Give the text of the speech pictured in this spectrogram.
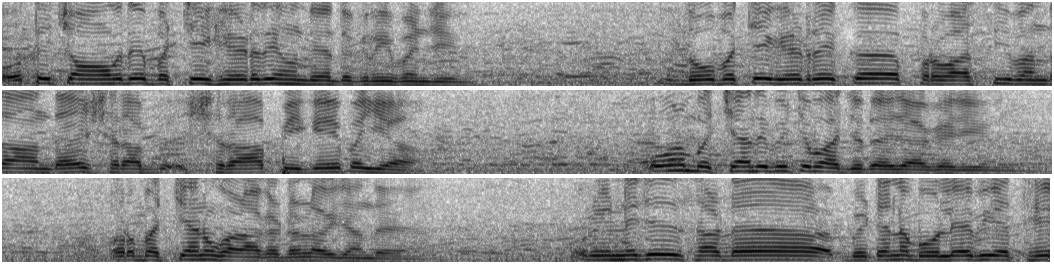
ਉੱਥੇ ਚੌਂਕ ਦੇ ਬੱਚੇ ਖੇਡਦੇ ਹੁੰਦੇ ਆ ਤਕਰੀਬਨ ਜੀ। ਦੋ ਬੱਚੇ ਖੇਡ ਰਹੇ, ਇੱਕ ਪ੍ਰਵਾਸੀ ਬੰਦਾ ਆਂਦਾ ਹੈ, ਸ਼ਰਾਬ ਸ਼ਰਾਬ ਪੀ ਕੇ ਭਈਆ। ਉਹਨਾਂ ਬੱਚਿਆਂ ਦੇ ਵਿੱਚ ਵੱਜਦਾ ਜਾ ਕੇ ਜੀ। ਔਰ ਬੱਚਿਆਂ ਨੂੰ ਗਾਲਾਂ ਕੱਢਣ ਲੱਗ ਜਾਂਦਾ ਹੈ। ਔਰ ਇੰਨੇ 'ਚ ਸਾਡਾ ਬੇਟੇ ਨੇ ਬੋਲਿਆ ਵੀ ਇੱਥੇ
